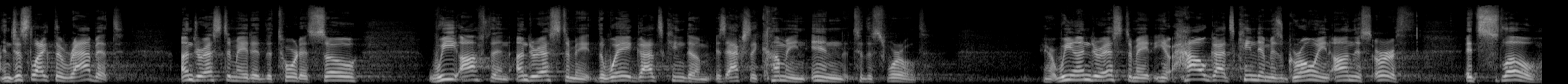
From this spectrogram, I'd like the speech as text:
And just like the rabbit underestimated the tortoise, so we often underestimate the way God's kingdom is actually coming into this world. We underestimate you know, how God's kingdom is growing on this earth. It's slow,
